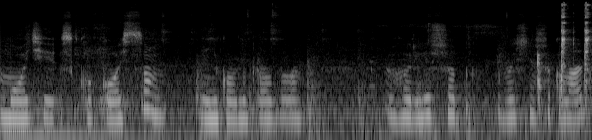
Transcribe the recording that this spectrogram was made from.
моті з кокосом. Я ніколи не пробувала. Горішок, вишня, шоколад.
